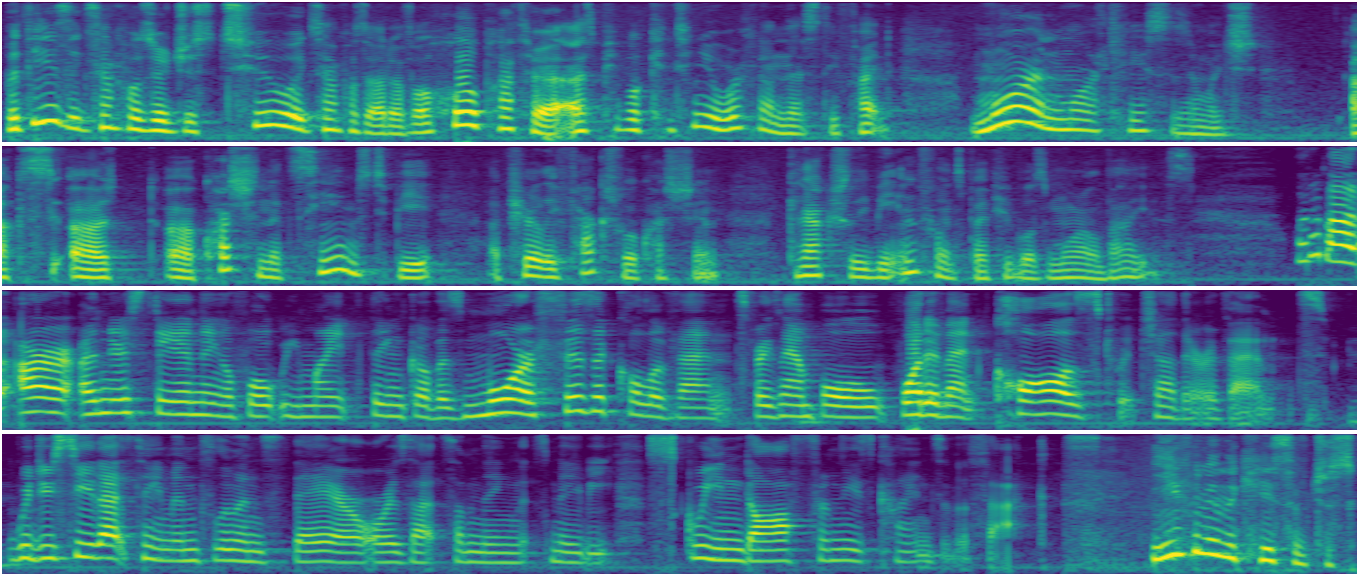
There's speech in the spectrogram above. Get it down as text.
But these examples are just two examples out of a whole plethora. As people continue working on this, they find more and more cases in which a, a, a question that seems to be a purely factual question can actually be influenced by people's moral values. What about our understanding of what we might think of as more physical events? For example, what event caused which other event? Would you see that same influence there, or is that something that's maybe screened off from these kinds of effects? Even in the case of just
